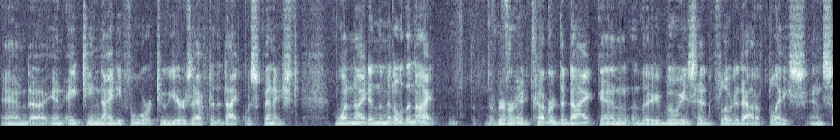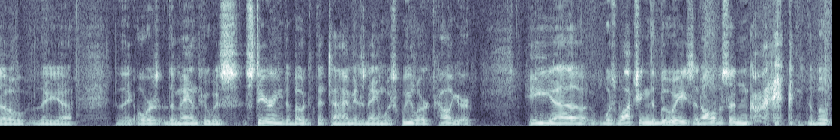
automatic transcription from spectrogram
And uh, in 1894, two years after the dike was finished, one night in the middle of the night, the river had covered the dike and the buoys had floated out of place, and so the uh, the oars, the man who was steering the boat at the time, his name was Wheeler Collier. He uh, was watching the buoys, and all of a sudden, the boat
